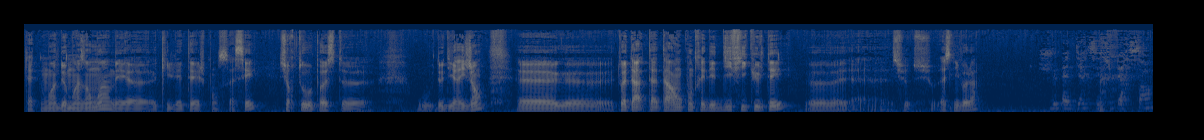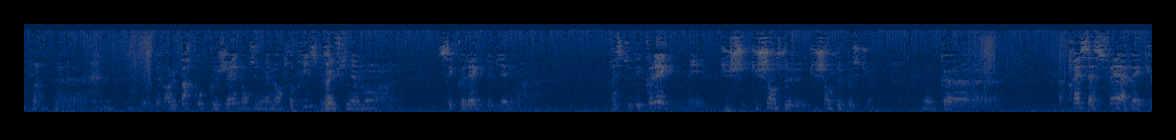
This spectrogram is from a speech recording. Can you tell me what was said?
peut-être de moins en moins, mais qu'il était, je pense, assez. Surtout au poste, de dirigeants. toi, tu as, rencontré des difficultés sur, à ce niveau-là Je ne vais pas te dire que c'est super simple hein, d'avoir le parcours que j'ai dans une même entreprise, parce que finalement, ses collègues deviennent restent des collègues, mais tu, changes, de, tu changes de posture. Donc après, ça se fait avec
